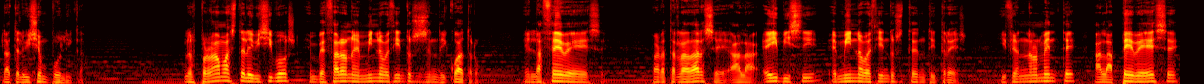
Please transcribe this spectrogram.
la televisión pública. Los programas televisivos empezaron en 1964, en la CBS, para trasladarse a la ABC en 1973 y finalmente a la PBS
